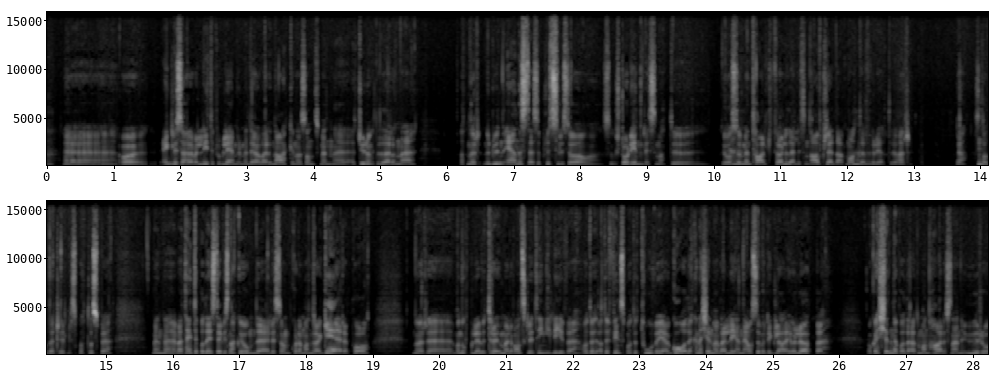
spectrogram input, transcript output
Uh, og egentlig så har jeg veldig lite problemer med det å være naken og sånt, men uh, jeg tror nok det der at når, når, du er den eneste, så plutselig så, så står det inn liksom at du, du også mm. mentalt føler deg litt sånn avkledd på en måte, mm. fordi at du har ja, stått der til spott og spe. Men, eh, men, jeg tenkte på det i sted, vi snakka jo om det, liksom, hvordan man reagerer på når uh, man opplever traumer eller vanskelige ting i livet, og det, at det finnes to veier å gå. Det kan jeg kjenne meg veldig igjen. Jeg er også veldig glad i å løpe og kan kjenne på det at man har en sånn uro,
